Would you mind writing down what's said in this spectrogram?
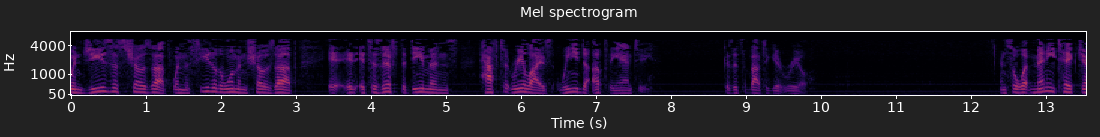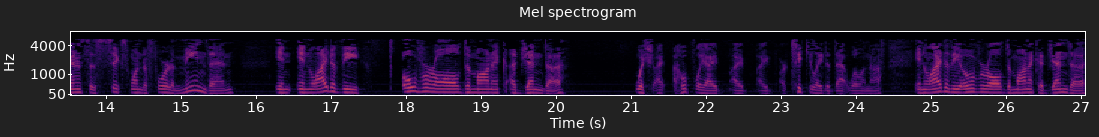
When Jesus shows up, when the seed of the woman shows up, it, it, it's as if the demons have to realize we need to up the ante because it's about to get real. And so, what many take Genesis 6 1 to 4 to mean then, in, in light of the overall demonic agenda, which I, hopefully I, I, I articulated that well enough, in light of the overall demonic agenda,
